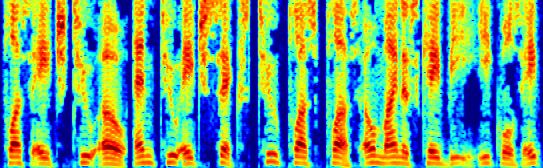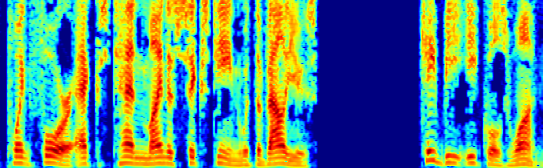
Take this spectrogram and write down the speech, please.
plus H2O N2H6 2 plus plus O minus Kb equals 8.4 x 10 minus 16 with the values Kb equals 1.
